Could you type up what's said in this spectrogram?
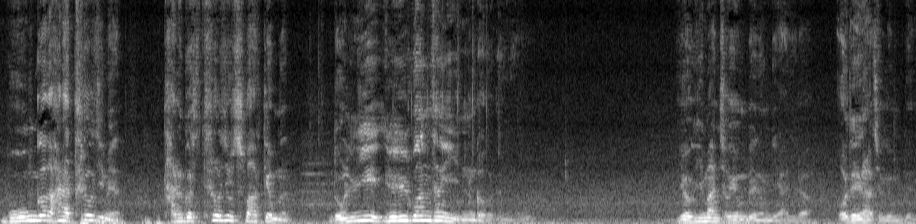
뭔가가 하나 틀어지면 다른 것이 틀어질 수밖에 없는 논리의 일관성이 있는 거거든요. 여기만 적용되는 게 아니라 어디나 적용되는.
